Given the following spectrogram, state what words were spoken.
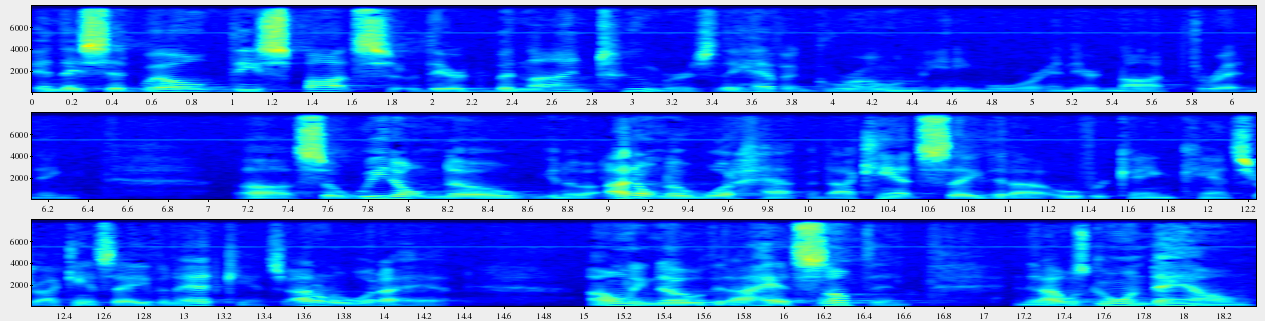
and they said, well, these spots, they're benign tumors. They haven't grown anymore and they're not threatening. Uh, so we don't know, you know, I don't know what happened. I can't say that I overcame cancer. I can't say I even had cancer. I don't know what I had. I only know that I had something and that I was going down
